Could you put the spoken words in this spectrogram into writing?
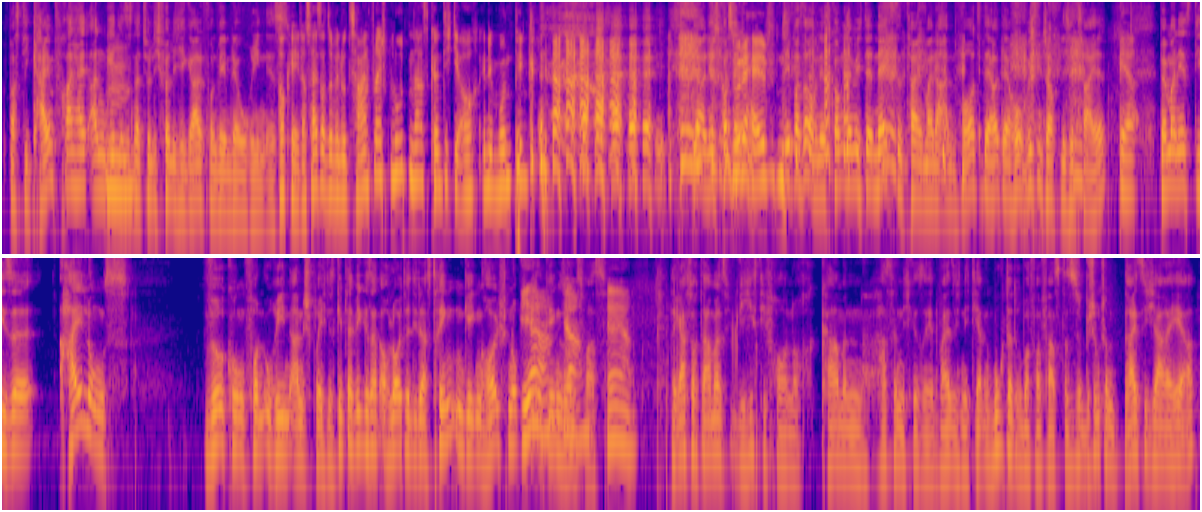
was die Keimfreiheit angeht, ist es natürlich völlig egal, von wem der Urin ist. Mhm. Okay, das heißt also, wenn du Zahnfleischbluten hast, könnte ich dir auch in den Mund pinkeln. Ja, und jetzt kommt Das würde der- helfen. Nee, pass auf, und jetzt kommt nämlich der nächste Teil meiner Antwort, der, der hochwissenschaftliche Teil. ja. Wenn man jetzt diese Heilungswirkung von Urin anspricht, es gibt ja wie gesagt auch Leute, die das trinken gegen Heuschnupfen Ja, und gegen ja, sonst was. Ja, ja. Da gab es doch damals, wie hieß die Frau noch? Carmen, hast du nicht gesehen, weiß ich nicht. Die hat ein Buch darüber verfasst. Das ist bestimmt schon 30 Jahre her.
